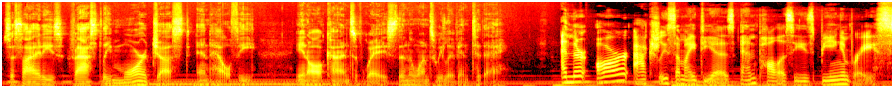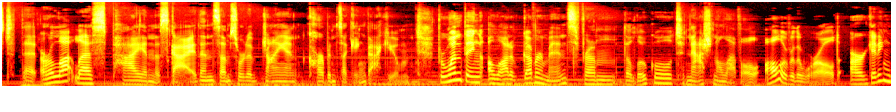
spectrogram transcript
Societies vastly more just and healthy in all kinds of ways than the ones we live in today. And there are actually some ideas and policies being embraced that are a lot less pie in the sky than some sort of giant carbon sucking vacuum. For one thing, a lot of governments, from the local to national level, all over the world, are getting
